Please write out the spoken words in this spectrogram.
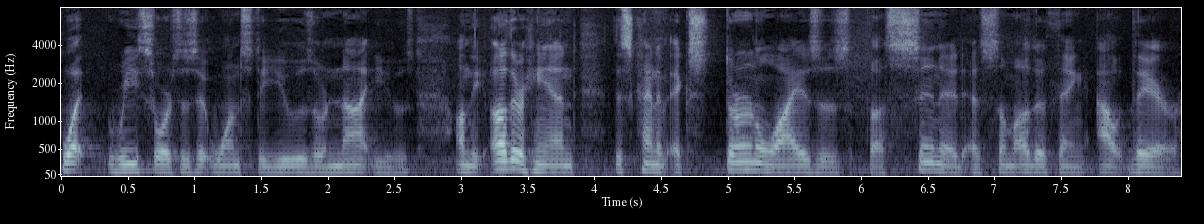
what resources it wants to use or not use. On the other hand, this kind of externalizes the synod as some other thing out there.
